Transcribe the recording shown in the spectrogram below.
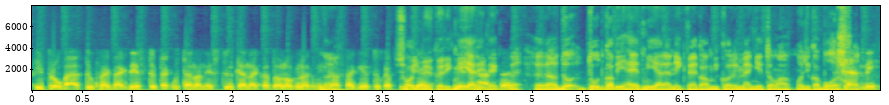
kipróbáltuk, meg megnéztük, meg utána néztünk ennek a dolognak, mi azt megírtuk a hogy működik? Mi jelenik hát, meg? A Tóth Gabi helyett mi jelenik meg, amikor én megnyitom a, mondjuk a borsot? Semmi.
